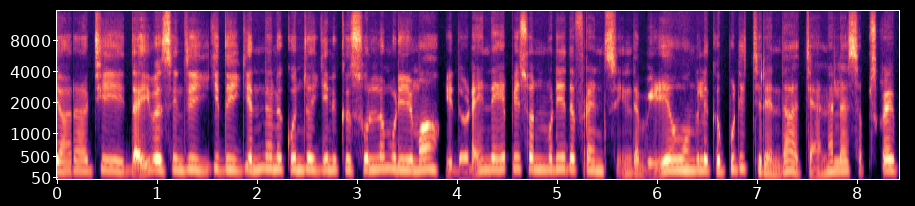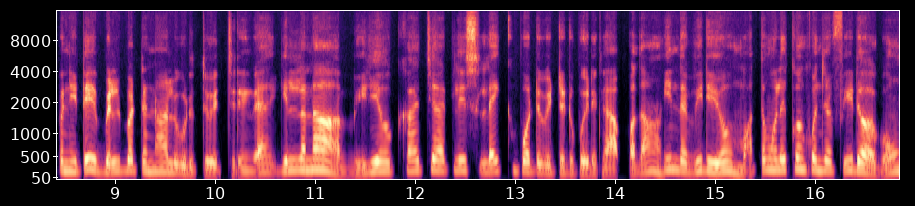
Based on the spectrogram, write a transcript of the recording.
யாராச்சும் தயவு செஞ்சு இது என்னன்னு கொஞ்சம் எனக்கு சொல்ல முடியுமா? இதோட இந்த எபிசோட் முடியுது ஃப்ரெண்ட்ஸ் இந்த வீடியோ உங்களுக்கு பிடிச்சிருந்தா சேனலை சப்ஸ்கிரைப் பண்ணிட்டு பெல் பட்டன் ஆள் கொடுத்து வச்சிருங்க. இல்லனா வீடியோக்காச்சும் அட்லீஸ்ட் லைக் போட்டு விட்டுட்டு போயிடுங்க. அப்பதான் இந்த வீடியோ மத்தவங்களுக்கும் கொஞ்சம் ஃபீட் ஆகும்.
